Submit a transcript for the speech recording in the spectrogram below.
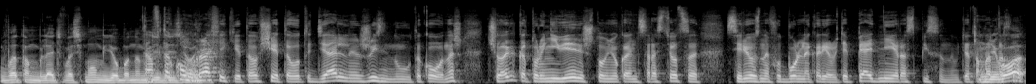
в этом, блядь, восьмом ебаном Там в дивизионе. таком графике это вообще это вот идеальная жизнь, ну, такого, знаешь, человека, который не верит, что у него когда-нибудь срастется серьезная футбольная карьера. У тебя пять дней расписаны, у тебя там У него,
